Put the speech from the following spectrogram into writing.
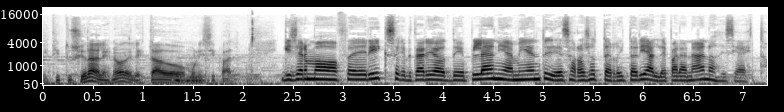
institucionales ¿no? del Estado municipal. Guillermo Federic, secretario de Planeamiento y Desarrollo Territorial de Paraná, nos decía esto.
